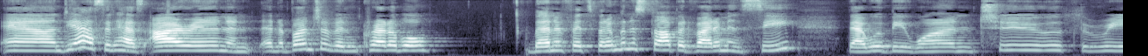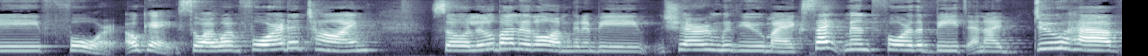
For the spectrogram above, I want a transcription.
And yes, it has iron and, and a bunch of incredible benefits, but I'm going to stop at vitamin C. That would be one, two, three, four. Okay, so I went four at a time. So, little by little, I'm going to be sharing with you my excitement for the beet. And I do have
